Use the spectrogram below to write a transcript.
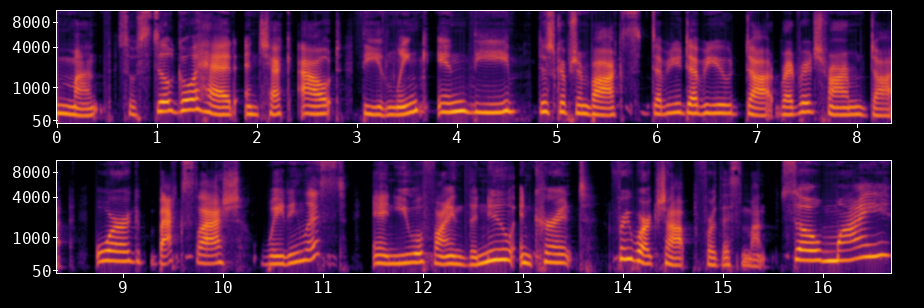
month. So still go ahead and check out the link in the description box www.redridgefarm.org backslash waiting list and you will find the new and current free workshop for this month. So my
